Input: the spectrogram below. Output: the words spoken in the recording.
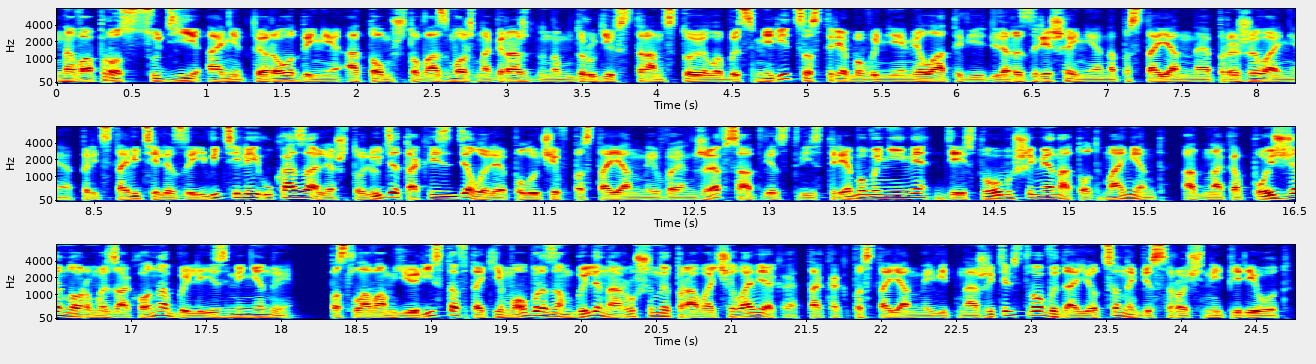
На вопрос судьи Аниты Родыни о том, что, возможно, гражданам других стран стоило бы смириться с требованиями Латвии для разрешения на постоянное проживание, представители заявителей указали, что люди так и сделали, получив постоянный ВНЖ в соответствии с требованиями, действовавшими на тот момент. Однако позже нормы закона были изменены. По словам юристов, таким образом были нарушены права человека, так как постоянный вид на жительство выдается на бессрочный период.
